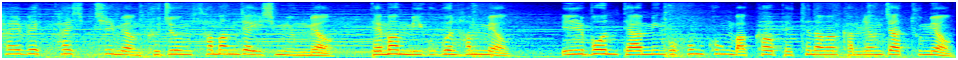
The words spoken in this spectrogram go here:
887명, 그중 사망자 26명, 대만, 미국은 1명, 일본, 대한민국, 홍콩, 마카오, 베트남은 감염자 2명,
